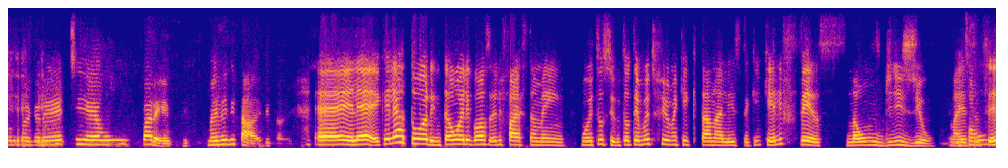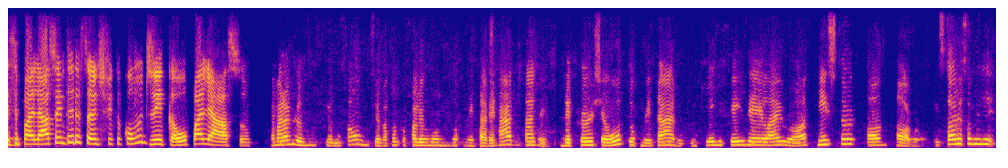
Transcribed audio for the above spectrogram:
O Margarete é um parece. Mas ele tá, ele tá. É, ele é, que ele é ator, então ele gosta, ele faz também muitos filmes. Então tem muito filme aqui que tá na lista aqui que ele fez, não dirigiu. Mas então, esse palhaço é interessante, fica como dica, o palhaço. É maravilhoso esse filme. Só uma observação que eu falei o nome do documentário errado, tá, gente? The Curse é outro documentário. O que ele fez é Eli Roth, History of Horror. História sobre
